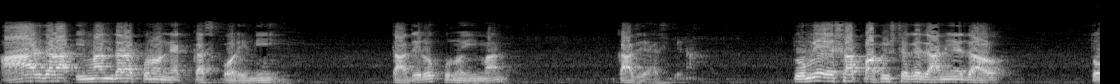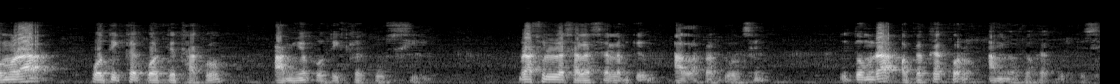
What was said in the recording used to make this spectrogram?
আর যারা ইমান দ্বারা কোনো ন্যাক কাজ করেনি, তাদেরও কোনো ইমান কাজে আসবে না। তুমি এসব পাপিষ্ঠকে জানিয়ে দাও, তোমরা প্রতীক্ষা করতে থাকো, আমিও প্রতীক্ষা করছি। রাসুল্লাহ সাল্লাহ সাল্লামকে আল্লাহ পাক বলছেন যে তোমরা অপেক্ষা করো, আমি অপেক্ষা করতেছি।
